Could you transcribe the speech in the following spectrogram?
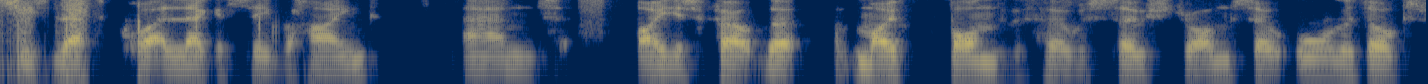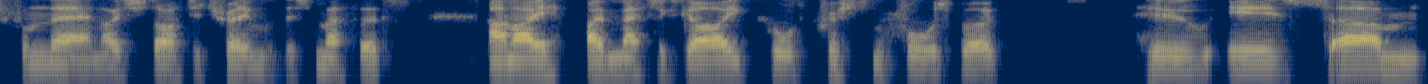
She's left quite a legacy behind and I just felt that my bond with her was so strong. So all the dogs from then, I started training with this method, and I I met a guy called Christian Forsberg, who is um,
